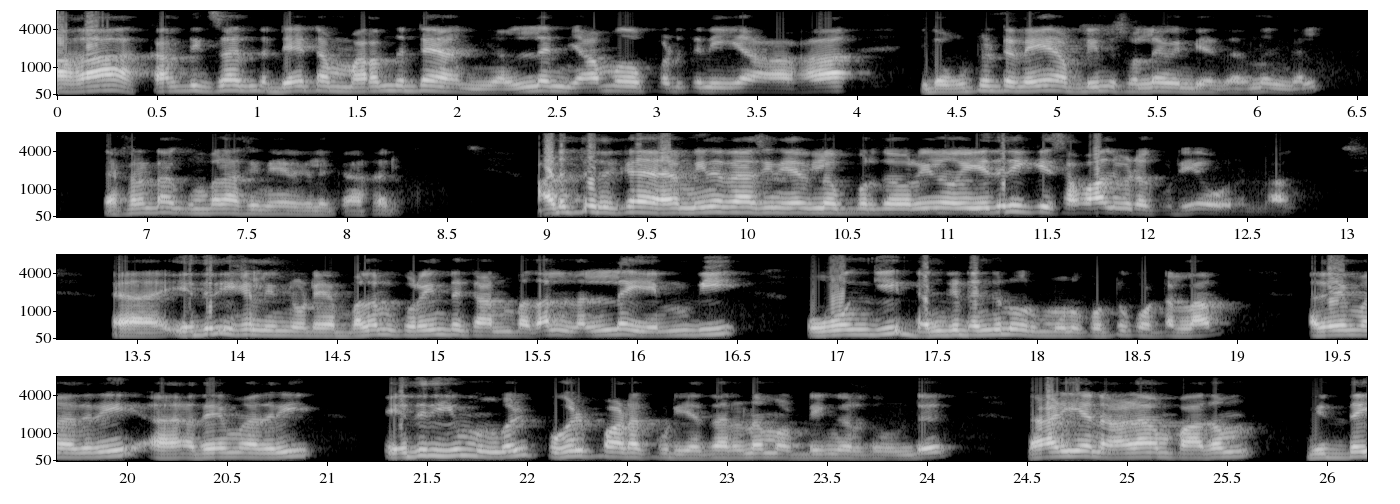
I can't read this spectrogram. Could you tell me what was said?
ஆகா கார்த்திக் சார் இந்த டேட்டா மறந்துட்டேன். நல்ல ஞாபகப்படுத்தினீங்க. ஆகா இதை விட்டுட்டனே அப்படின்னு சொல்ல வேண்டிய தருணங்கள் டெஃபினட்டா கும்பராசி நேர்களுக்காக இருக்கும். அடுத்து இருக்க மீனராசி நேர்களை பொறுத்தவரையிலும் எதிரிக்கு சவால் விடக்கூடிய ஒரு நாள். எதிரிகளினுடைய பலம் குறைந்து காண்பதால் நல்ல எம்பி ஓங்கி டங்கு டங்குன்னு ஒரு மூணு கொட்டு கொட்டலாம். அதே மாதிரி அதே மாதிரி எதிரியும் உங்கள் புகழ் பாடக்கூடிய தருணம் அப்படிங்கிறது உண்டு. நாடிய நாலாம் பாதம் வித்தை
